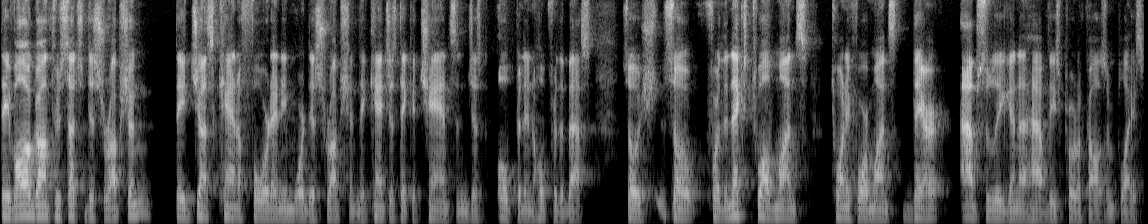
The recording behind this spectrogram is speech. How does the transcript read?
they've all gone through such disruption. They just can't afford any more disruption. They can't just take a chance and just open and hope for the best. So, so for the next 12 months, 24 months, they're absolutely going to have these protocols in place.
